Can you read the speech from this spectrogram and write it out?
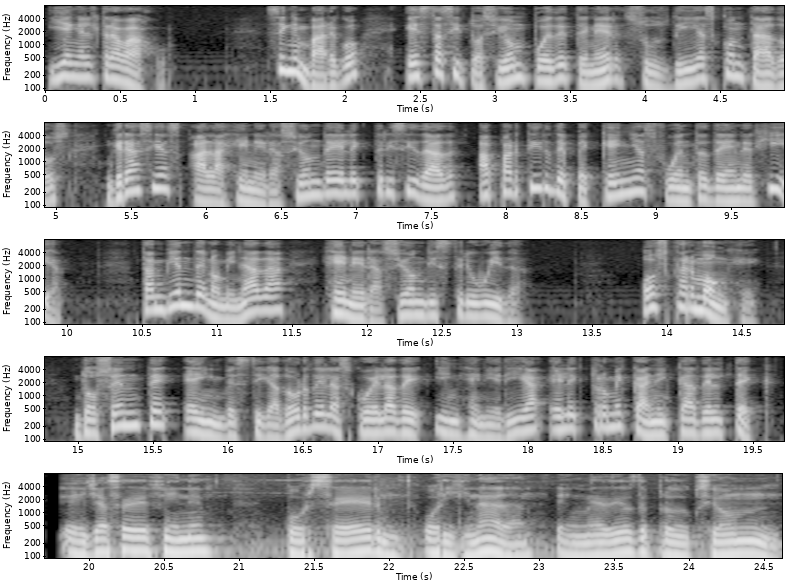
y en el trabajo. Sin embargo, esta situación puede tener sus días contados gracias a la generación de electricidad a partir de pequeñas fuentes de energía, también denominada generación distribuida. Oscar Monge, docente e investigador de la Escuela de Ingeniería Electromecánica del TEC. Ella se define por ser originada en medios de producción,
